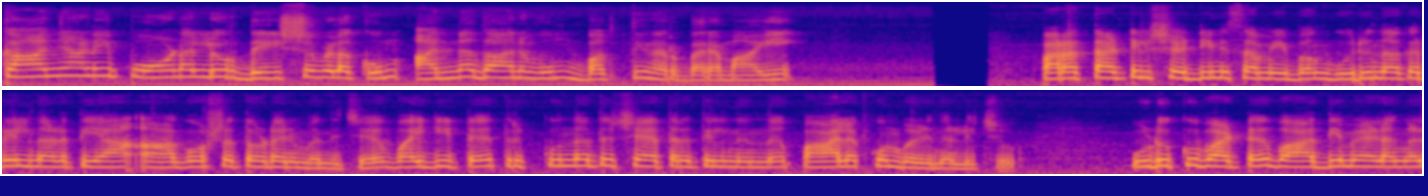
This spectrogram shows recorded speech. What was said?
കാഞ്ഞാണി പോണല്ലൂർ ദേശവിളക്കും അന്നദാനവും ഭക്തി നിർഭരമായി പറത്താട്ടിൽ ഷെഡിന് സമീപം ഗുരുനഗറിൽ നടത്തിയ ആഘോഷത്തോടനുബന്ധിച്ച് വൈകിട്ട് തൃക്കുന്നത്ത് ക്ഷേത്രത്തിൽ നിന്ന് പാലക്കൊമ്പ് എഴുന്നള്ളിച്ചു. ഉടുക്കുപാട്ട് വാദ്യമേളങ്ങൾ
